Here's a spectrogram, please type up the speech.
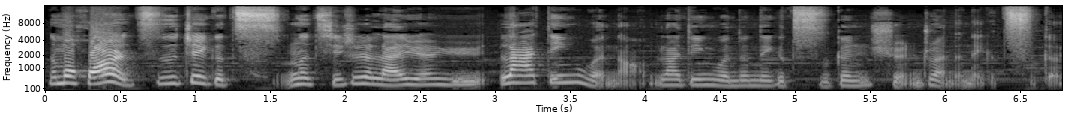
那么华尔兹这个词呢，其实来源于拉丁文啊，拉丁文的那个词根旋转的那个词根。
